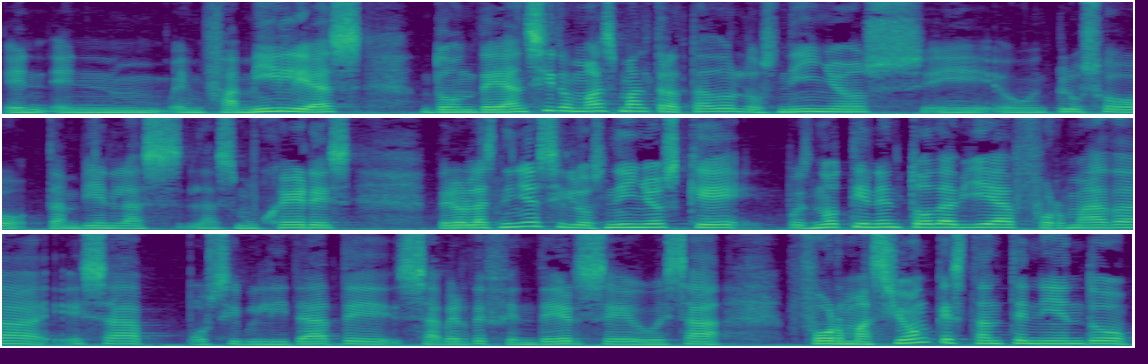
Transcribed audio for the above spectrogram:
en, en, familias donde han sido más maltratados los niños eh, o incluso también las, las mujeres, pero las niñas y los niños que pues no tienen todavía formada esa posibilidad de saber defenderse o esa formación que están teniendo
